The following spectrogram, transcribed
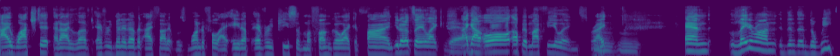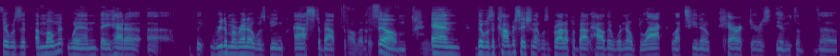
I Mhm. watched it and I loved every minute of it. I thought it was wonderful. I ate up every piece of mofongo I could find. You know what I'm saying? Like I got all up in my feelings, right? Mhm. And later on the, the, the week there was a, a moment when they had a, a the Rita Moreno was being asked about the, Oh, the film Mm. and there was a conversation that was brought up about how there were no black latino characters in the the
